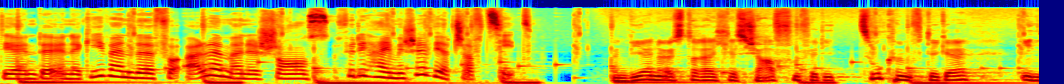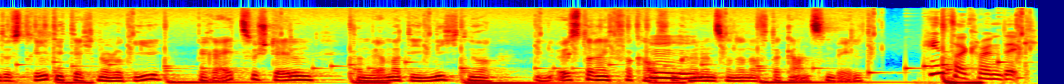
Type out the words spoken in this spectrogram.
der in der Energiewende vor allem eine Chance für die heimische Wirtschaft sieht. Wenn wir in Österreich es schaffen, für die zukünftige Industrie die Technologie bereitzustellen, dann werden wir die nicht nur in Österreich verkaufen mhm. können, sondern auf der ganzen Welt. Hintergründig,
